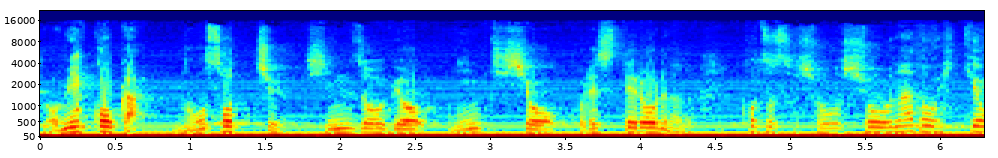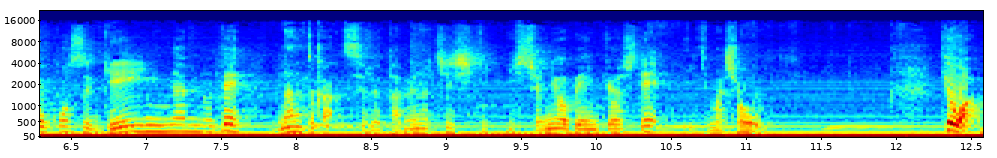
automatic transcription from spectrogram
動脈硬化脳卒中心臓病認知症コレステロールなど骨粗しょう症などを引き起こす原因になるのでなんとかするための知識一緒にお勉強していきましょう。今日は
